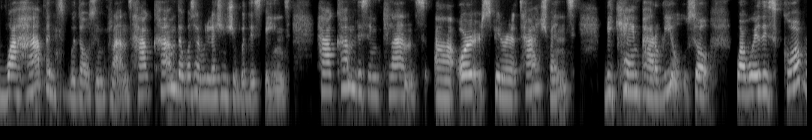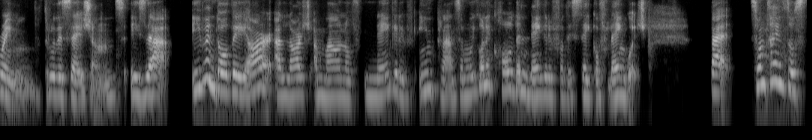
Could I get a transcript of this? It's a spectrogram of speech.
what happens with those implants how come there was a relationship with these beings how come these implants uh, or spirit attachments became part of you so what we're discovering through the sessions is that even though they are a large amount of negative implants and we're going to call them negative for the sake of language but sometimes those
